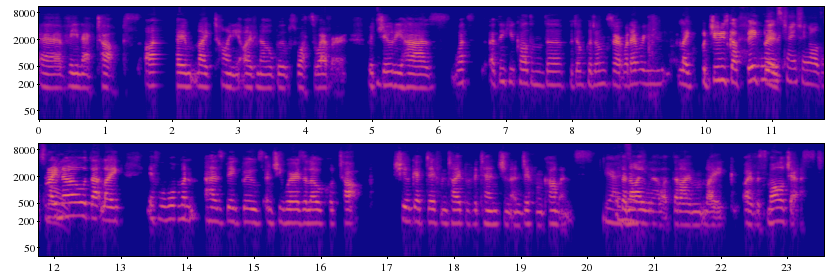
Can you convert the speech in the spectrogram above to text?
uh, V-neck tops, I, I'm like tiny. I've no boobs whatsoever, but Julie has what's I think you call them the badunkadunks or whatever you like. But Julie's got big name's boobs. changing all the But I know that like if a woman has big boobs and she wears a low cut top, she'll get different type of attention and different comments yeah, than. I will. That I'm like I have a small chest,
